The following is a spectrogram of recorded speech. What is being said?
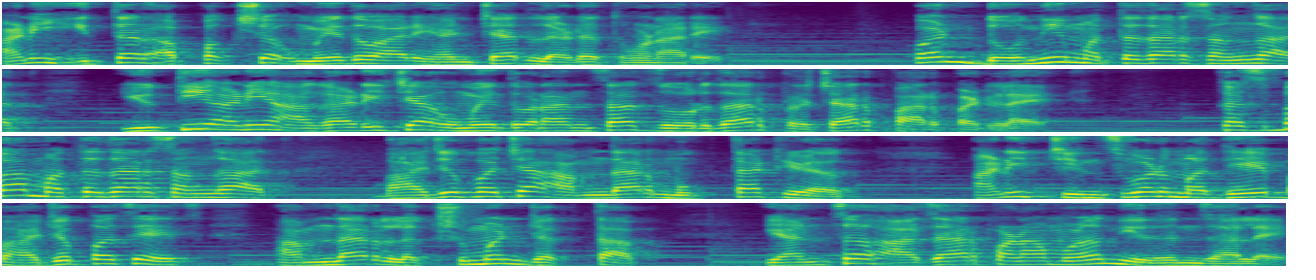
आणि इतर अपक्ष उमेदवार यांच्यात लढत होणार. आहे पण दोन्ही मतदारसंघात युती आणि आघाडीच्या उमेदवारांचा जोरदार प्रचार पार पडलाय. कसबा मतदारसंघात भाजपच्या आमदार मुक्ता टिळक आणि चिंचवडमध्ये भाजपचेच आमदार लक्ष्मण जगताप यांचं आजारपणामुळे निधन झालंय.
